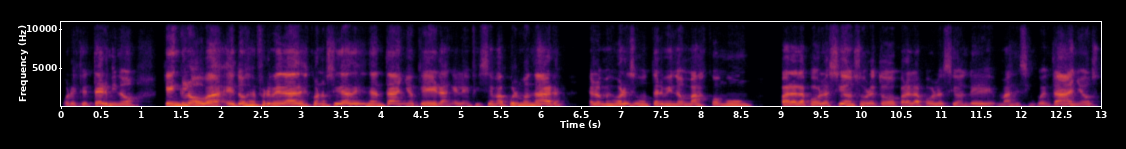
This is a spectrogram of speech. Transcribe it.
por este término, que engloba eh, dos enfermedades conocidas desde antaño, que eran el enfisema pulmonar, a lo mejor ese es un término más común para la población, sobre todo para la población de más de 50 años,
